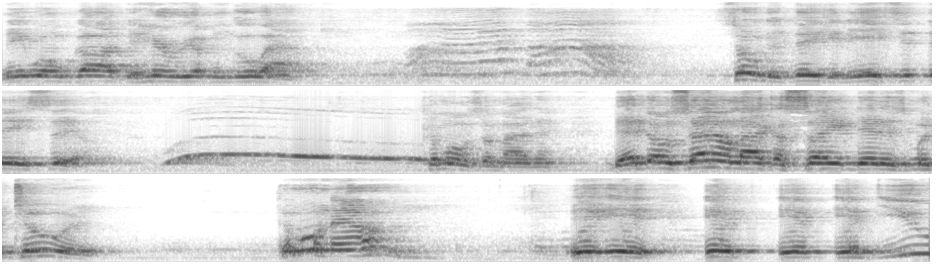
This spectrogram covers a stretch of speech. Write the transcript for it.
They want God to hurry up and go out. So that they can exit themselves. Come on, somebody. That don't sound like a saint that is maturing. Come on now. If, if, if, if you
